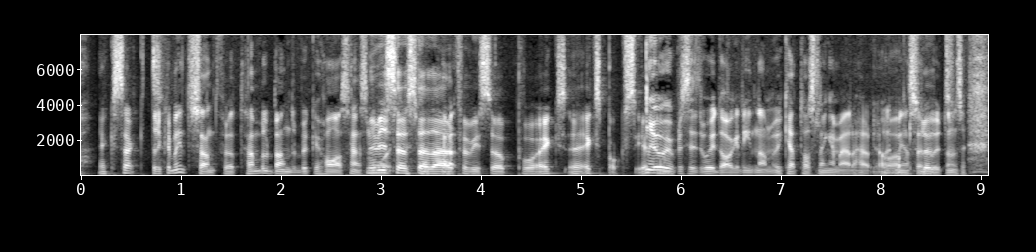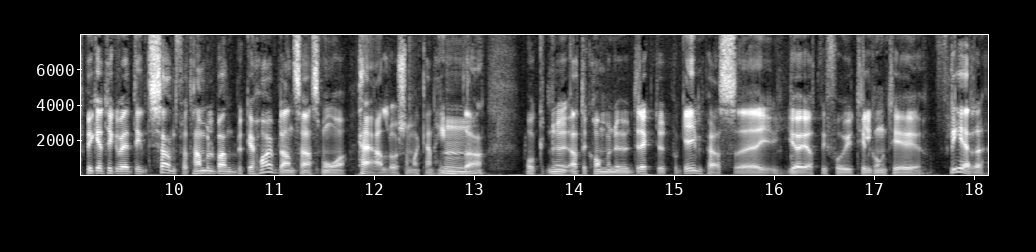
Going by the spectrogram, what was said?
Exakt. Så det kan bli intressant för att Humble Bundle brukar ha så här små... Nu visades små det där förvisso upp på X, eh, Xbox. Jo, jo, precis. Det var ju dagen innan. Vi kan ta och slänga med det här. Ja, absolut. och- Vilket jag tycker är väldigt intressant, för att Humble Bundle brukar ha ibland så här små pärlor som man kan hitta. Mm. Och nu, att det kommer nu direkt ut på Game Pass eh, gör ju att vi får ju tillgång till fler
